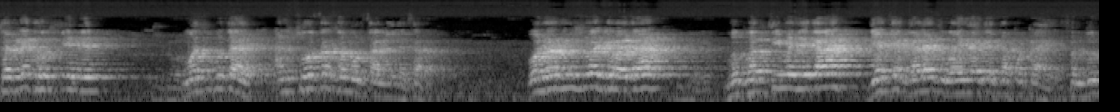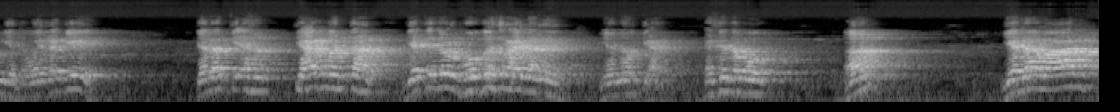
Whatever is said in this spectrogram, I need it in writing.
सगळ्या गोष्टीने मजबूत आहे. आणि स्वतः समोर चाललेलं आहे सर कोणावर विश्वास ठेवायचा? मग भक्ती म्हणजे काय? ज्याच्या गळ्यात वैराग्याचा पट आहे. समजून घ्यायचं वैराग्य त्याला त्या- त्याग म्हणतात. ज्याच्याजवळ भोगच राहिला नाही या नाव त्याग. याच्याचा भोग? हा? याला वाद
